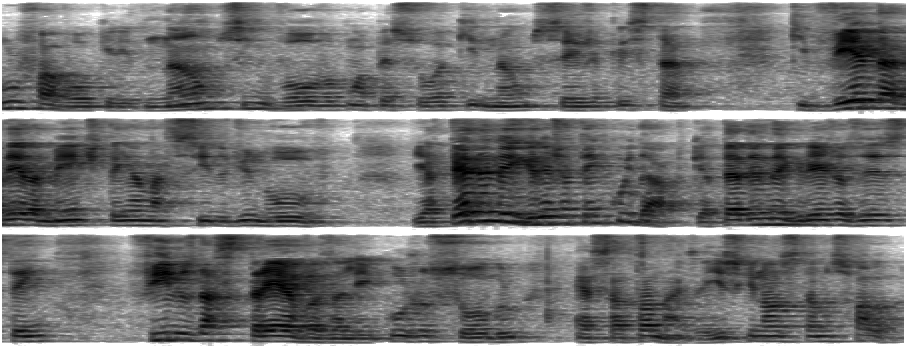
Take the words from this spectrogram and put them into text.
Por favor, querido, não se envolva com uma pessoa que não seja cristã que verdadeiramente tenha nascido de novo. E até dentro da igreja tem que cuidar, porque até dentro da igreja às vezes tem filhos das trevas ali, cujo sogro é Satanás. É isso que nós estamos falando,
